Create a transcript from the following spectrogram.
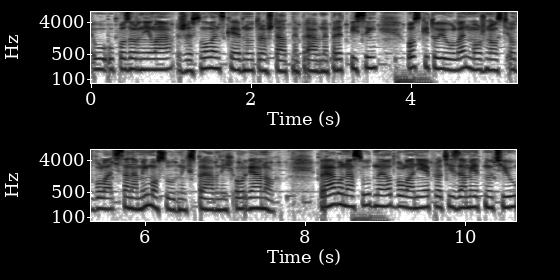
EÚ upozornila, že slovenské vnútroštátne právne predpisy poskytujú len možnosť odvolať sa na mimosúdnych správnych orgánoch. Právo na súdne odvolanie proti zamietnutiu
